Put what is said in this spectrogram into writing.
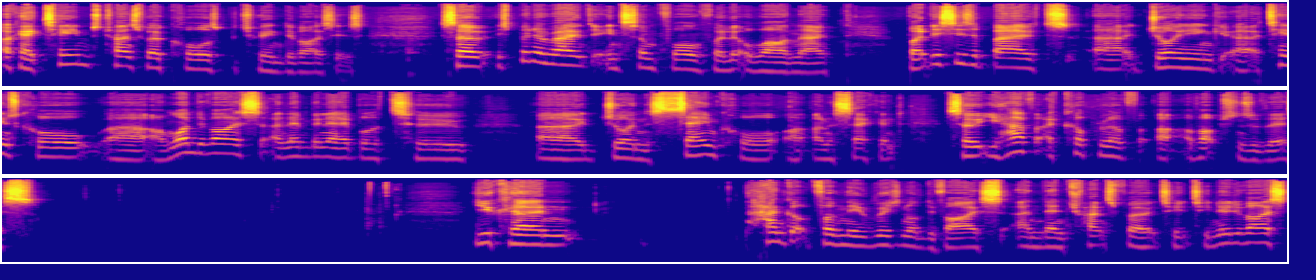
Okay, Teams transfer calls between devices. So it's been around in some form for a little while now, but this is about uh, joining a Teams call uh, on one device and then being able to uh, join the same call on, on, a second. So you have a couple of, uh, of options with this. You can hang up from the original device and then transfer it to, to a new device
